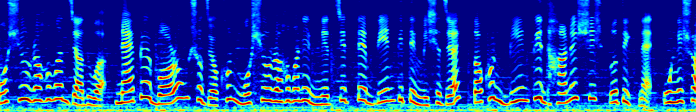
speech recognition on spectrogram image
মশিউর রহমান জাদুয়া। ন্যাপের বড় অংশ যখন মশিউর রহমানের নেতৃত্বে বিএনপিতে মিশে যায়, তখন বিএনপি ধানের শীষ প্রতীক নেয়। উনিশশো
